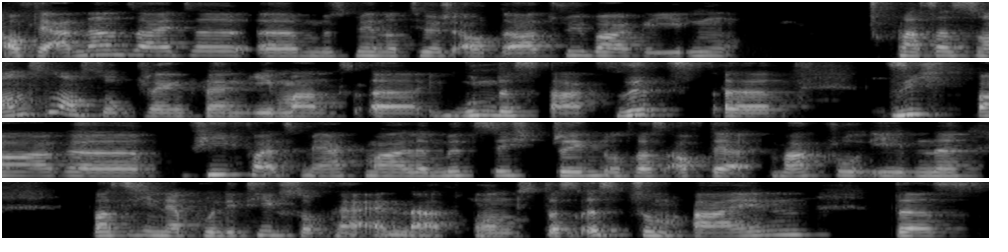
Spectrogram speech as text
Auf der anderen Seite äh, müssen wir natürlich auch darüber reden, was es sonst noch so bringt, wenn jemand äh, im Bundestag sitzt, äh, sichtbare Vielfaltsmerkmale mit sich bringt und was auf der Makroebene was sich in der Politik so verändert. Und das ist zum einen, dass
